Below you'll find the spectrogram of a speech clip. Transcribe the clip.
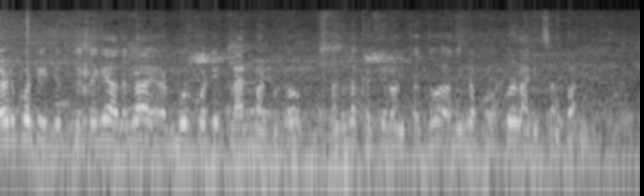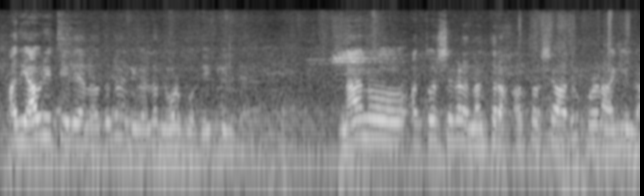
ಎರಡು ಕೋಟಿ ಇದ್ದಿದ್ದ ಜೊತೆಗೆ ಅದನ್ನು ಎರಡು ಮೂರು ಕೋಟಿ ಪ್ಲ್ಯಾನ್ ಮಾಡಿಬಿಟ್ಟು ಅದನ್ನು ಕಟ್ಟಿರೋವಂಥದ್ದು ಅದು ಇನ್ನೂ ಪೂರ್ಣ ಆಗಿತ್ತು ಸ್ವಲ್ಪ. ಅದು ಯಾವ ರೀತಿ ಇದೆ ಅನ್ನೋದನ್ನು ನೀವೆಲ್ಲ ನೋಡ್ಬೋದು ಈಗಲೂ ಇದೆ ನಾನು ಹತ್ತು ವರ್ಷಗಳ ನಂತರ, ಹತ್ತು ವರ್ಷ ಆದರೂ ಪೂರ್ಣ ಆಗಲಿಲ್ಲ.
